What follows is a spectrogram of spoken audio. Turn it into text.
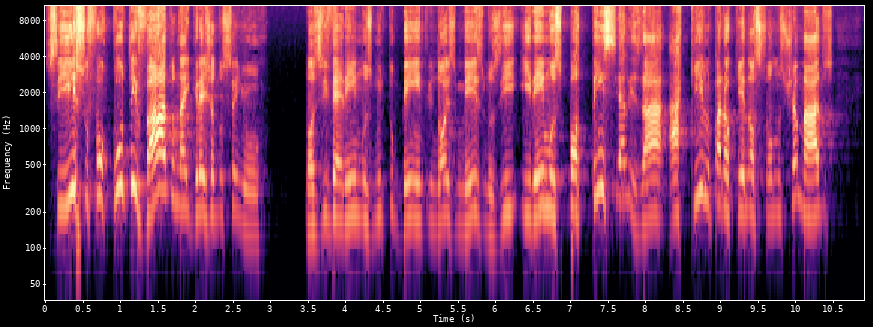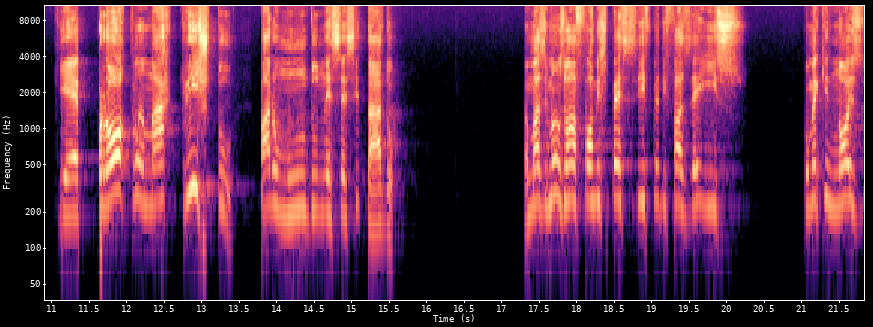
se isso for cultivado na igreja do Senhor, nós viveremos muito bem entre nós mesmos e iremos potencializar aquilo para o que nós somos chamados, que é proclamar Cristo para o mundo necessitado. Mas, irmãos, há uma forma específica de fazer isso. Como é que nós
